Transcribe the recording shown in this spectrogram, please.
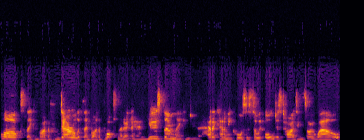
blocks, they can buy them from Daryl. If they buy the blocks and they don't know how to use them, they can do the Hat Academy courses. So it all just ties in so well.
